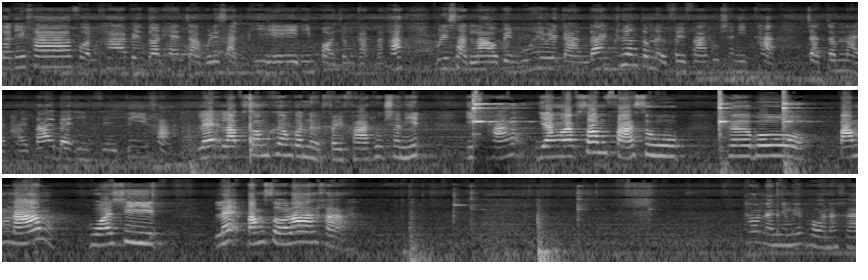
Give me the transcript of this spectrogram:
สวัสดีค่ะ ฝนค่ะ เป็นตัวแทนจากบริษัท PAA Import จำกัดนะคะ บริษัทเราเป็นผู้ให้บริการด้านเครื่องกำเนิดไฟฟ้าทุกชนิดค่ะ จัดจำหน่ายภายใต้แบรนด์ Infinity ค่ะ และรับซ่อมเครื่องกำเนิดไฟฟ้าทุกชนิด อีกทั้งยังรับซ่อมฝาสูบ เทอร์โบ ปั๊มน้ำ หัวฉีด และปั๊มโซล่าค่ะ เท่านั้นยังไม่พอนะคะ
